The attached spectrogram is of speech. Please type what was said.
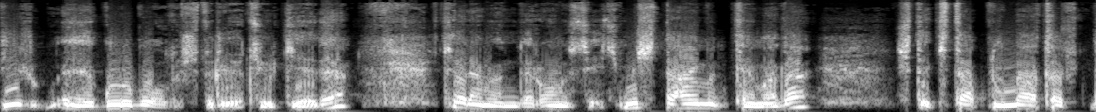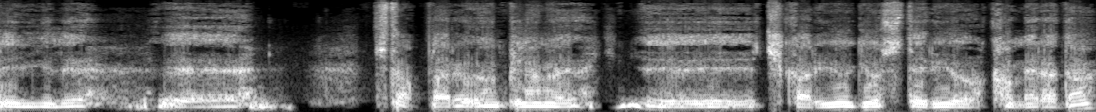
bir e, grubu oluşturuyor Türkiye'de. Kerem Önder onu seçmiş. Diamond temada işte kitaplığında Atatürk'le ilgili e, kitapları ön plana e, çıkarıyor, gösteriyor kamerada.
